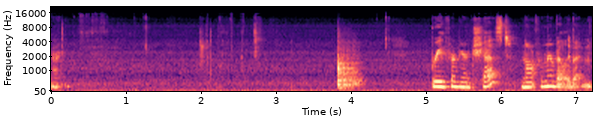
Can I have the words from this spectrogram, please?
All right. Breathe from your chest, not from your belly button.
